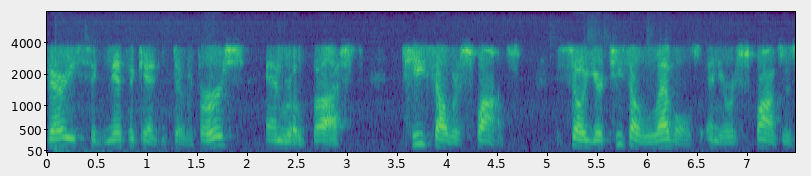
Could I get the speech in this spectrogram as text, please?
very significant, diverse, and robust T cell response. So your T cell levels and your response is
